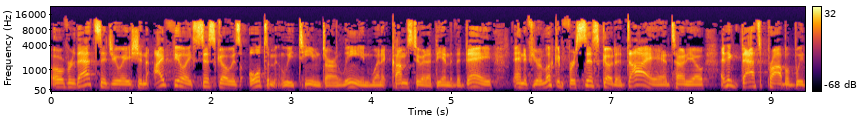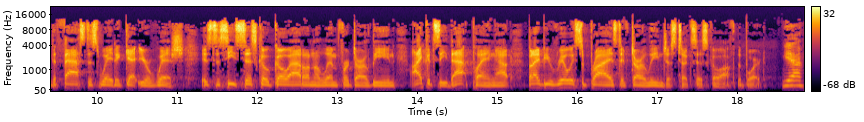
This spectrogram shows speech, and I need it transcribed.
over that situation, I feel like Cisco is ultimately Team Darlene when it comes to it at the end of the day. And if you're looking for Cisco to die, Antonio, I think that's probably the fastest way to get your wish is to see Cisco go out on a limb for Darlene. I could see that playing out, but I'd be really surprised if Darlene just took Cisco off the board. Yeah,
